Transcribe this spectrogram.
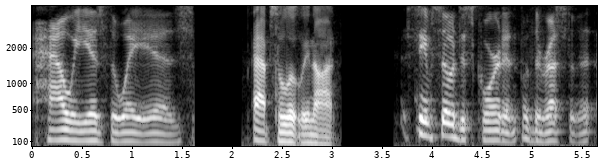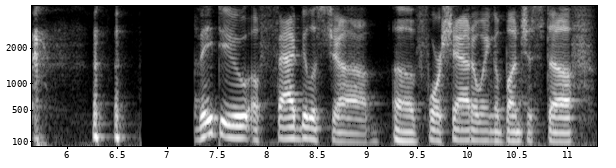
how he is the way he is. Absolutely not. It seems so discordant with the rest of it. they do a fabulous job of foreshadowing a bunch of stuff,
